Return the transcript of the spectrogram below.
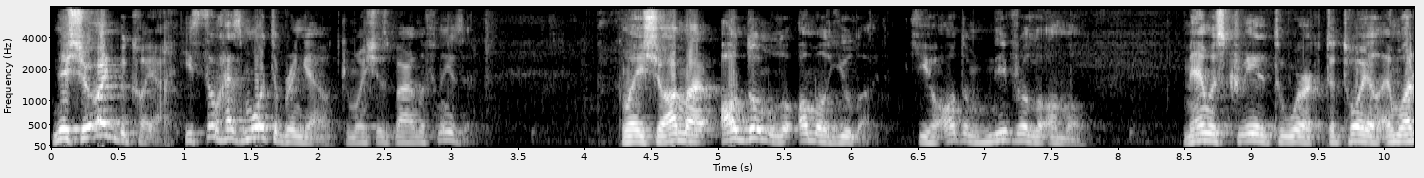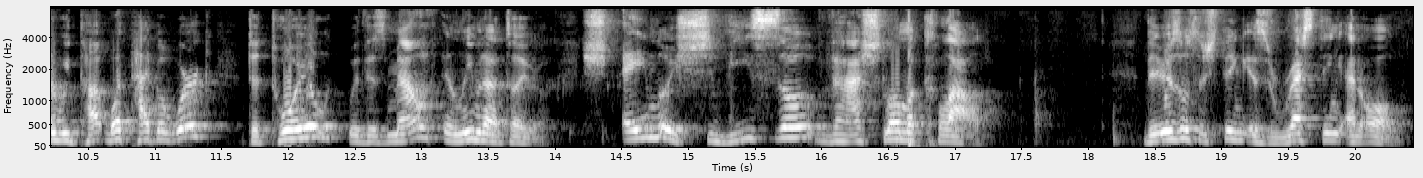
He still has more to bring out. Man was created to work, to toil. And what do we? Ta- what type of work? To toil with his mouth and limanat Torah. There is no such thing as resting at all.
